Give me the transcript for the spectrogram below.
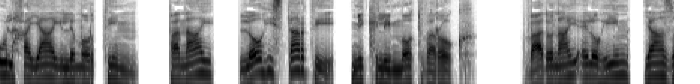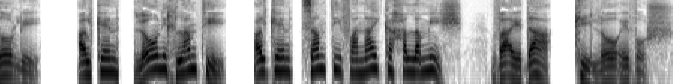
ולחיי למורטים. פני לא הסתרתי מכלימות ורוק. ואדוני אלוהים יעזור לי. על כן לא נכלמתי, על כן שמתי פני כחלמיש, ואדע כי לא אבוש.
